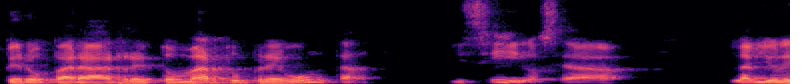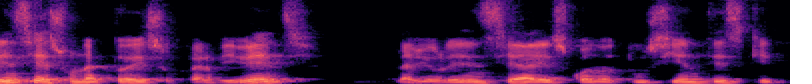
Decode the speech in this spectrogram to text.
pero para retomar tu pregunta, y sí, o sea, la violencia es un acto de supervivencia. La violencia es cuando tú sientes que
